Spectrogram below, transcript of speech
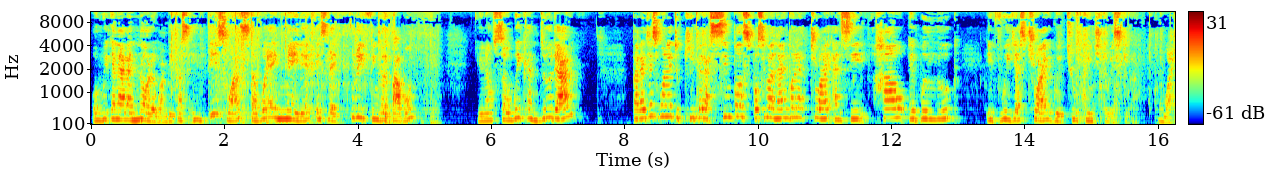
or we can add another one because in these ones the way I made it is like three finger bubble you know so we can do that but I just wanted to keep it as simple as possible and I'm gonna try and see how it will look if we just try with two pinch twists here white.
